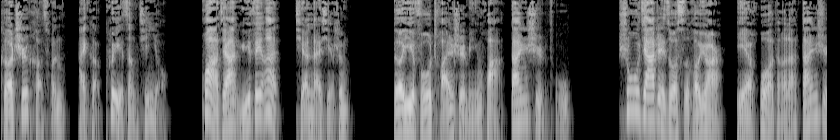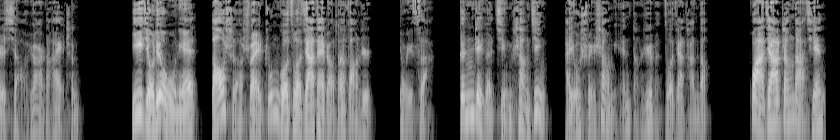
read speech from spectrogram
可吃可存，还可馈赠亲友。画家于飞岸前来写生，得一幅传世名画《丹氏图》，舒家这座四合院也获得了“丹氏小院”的爱称。一九六五年，老舍率中国作家代表团访日。有一次啊，跟这个井上靖还有水上勉等日本作家谈到，画家张大千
